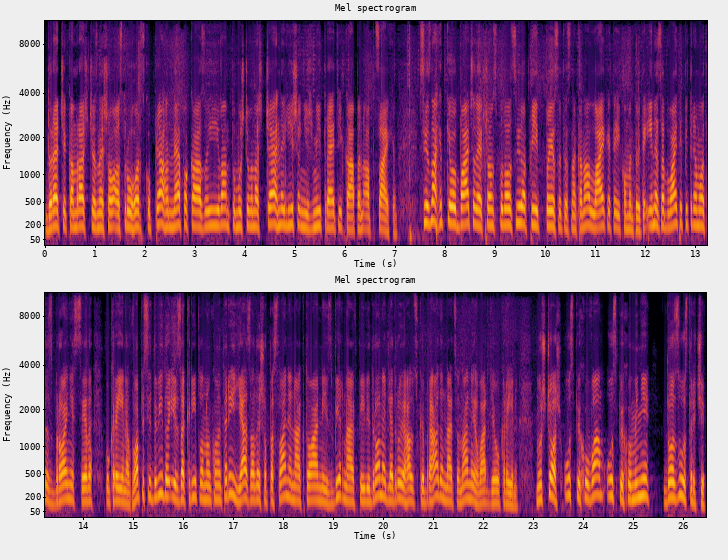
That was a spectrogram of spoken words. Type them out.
До речі, камрад ще знайшов австро-угорську прягу, не показую її вам, тому що вона ще гниліша, ніж мій третій капен Апцайхен. Всі знахідки ви бачили. Якщо вам сподобалось відео, підписуйтесь на канал, лайкайте і коментуйте. І не забувайте підтримувати Збройні Сили України. В описі до відео і в закріпленому коментарі я залишу посилання на актуальний збір на FPV-дрони для другої галицької бригади Національної гвардії України. Ну що ж, успіху вам, успіху мені. До зустрічі.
